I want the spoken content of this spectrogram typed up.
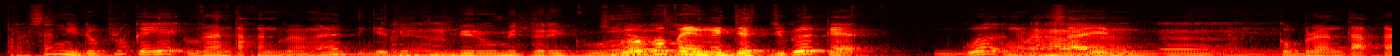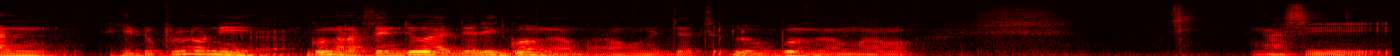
perasaan hidup lu kayak berantakan banget gitu. Padahal lebih rumit dari gua. Gua gua pengen ngejudge juga kayak gua ngerasain Nah, keberantakan hidup lu nih. Gue ngerasain juga jadi gue nggak mau ngejudge lu gue nggak mau ngasih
